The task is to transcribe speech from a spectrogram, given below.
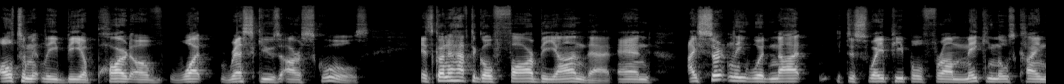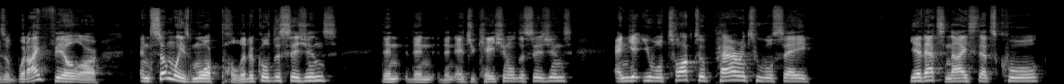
ultimately be a part of what rescues our schools. It's going to have to go far beyond that. And I certainly would not dissuade people from making those kinds of what I feel are, in some ways, more political decisions than than than educational decisions. And yet, you will talk to parents who will say, "Yeah, that's nice, that's cool,"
